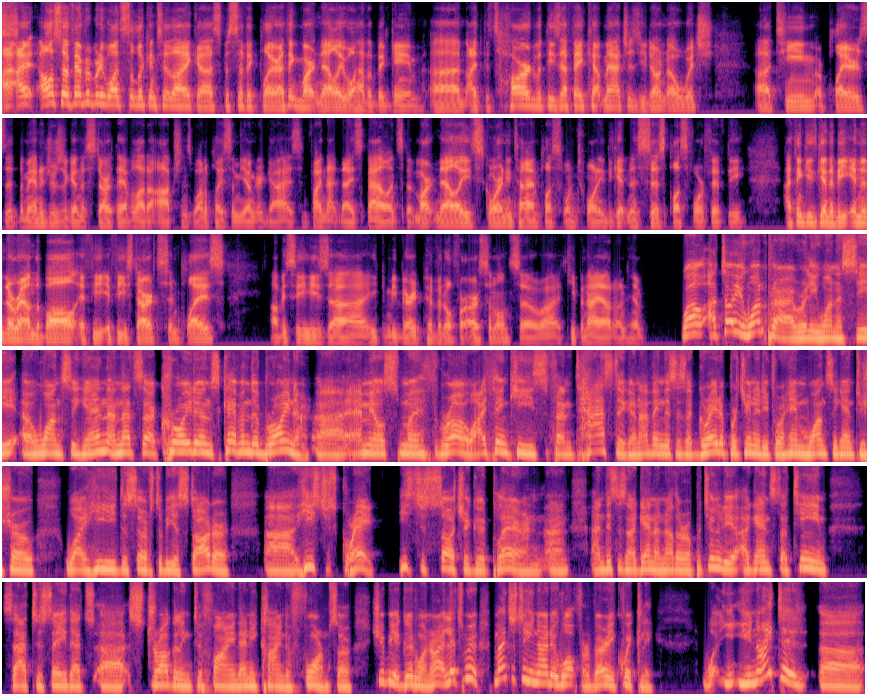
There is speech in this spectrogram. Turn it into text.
I, I, also, if everybody wants to look into like a specific player, I think Martinelli will have a big game. Um, I, it's hard with these FA Cup matches; you don't know which uh, team or players that the managers are going to start. They have a lot of options, want to play some younger guys and find that nice balance. But Martinelli score anytime plus 120 to get an assist plus 450. I think he's going to be in and around the ball if he if he starts and plays. Obviously, he's uh, he can be very pivotal for Arsenal, so uh, keep an eye out on him. Well, I'll tell you one player I really want to see uh, once again, and that's uh, Croydon's Kevin De Bruyne, uh, Emil Smith Rowe. I think he's fantastic, and I think this is a great opportunity for him once again to show why he deserves to be a starter. Uh, he's just great. He's just such a good player, and and and this is again another opportunity against a team. Sad to say that's uh, struggling to find any kind of form. So should be a good one. All right, let's move Manchester United Watford very quickly. United uh,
